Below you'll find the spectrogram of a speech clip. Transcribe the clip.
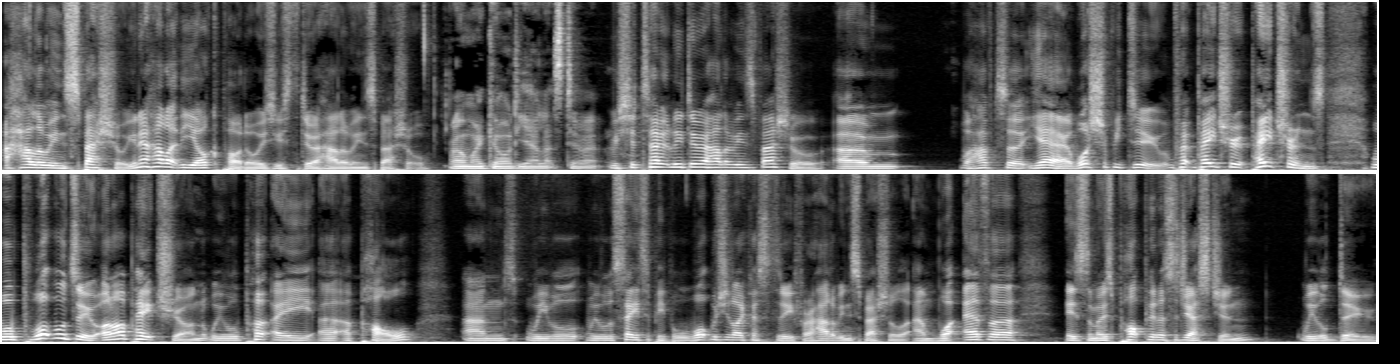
a Halloween special. You know how like the Yog Pod always used to do a Halloween special. Oh my god, yeah, let's do it. We should totally do a Halloween special. Um, We'll have to, yeah. What should we do? Patreon patrons. Well, what we'll do on our Patreon, we will put a a, a poll, and we will we will say to people, what would you like us to do for a Halloween special? And whatever is the most popular suggestion, we will do.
